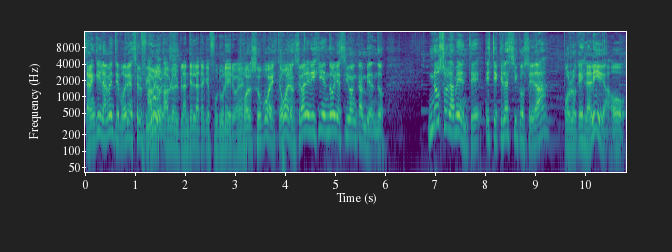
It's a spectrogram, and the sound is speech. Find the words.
tranquilamente podrían ser figuras. Hablo, hablo del plantel de ataque futbolero, ¿eh? Por supuesto. Bueno, se van eligiendo y así van cambiando. No solamente este clásico se da por lo que es la liga, o,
